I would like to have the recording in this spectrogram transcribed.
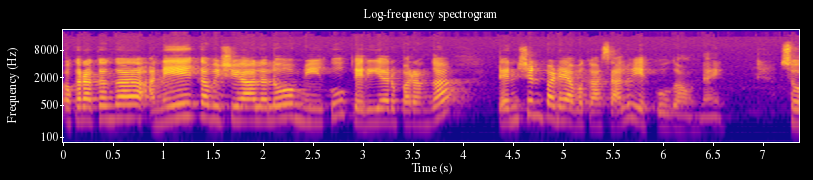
ఒక రకంగా అనేక విషయాలలో మీకు కెరియర్ పరంగా టెన్షన్ పడే అవకాశాలు ఎక్కువగా ఉన్నాయి. సో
